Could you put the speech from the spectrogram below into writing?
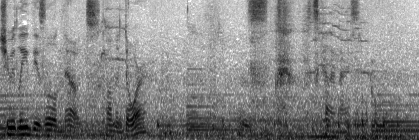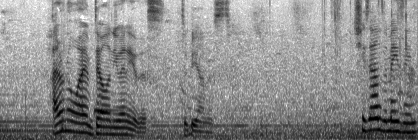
she would leave these little notes on the door. It was, it was kind of nice. I don't know why I'm telling you any of this, to be honest. She sounds amazing.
